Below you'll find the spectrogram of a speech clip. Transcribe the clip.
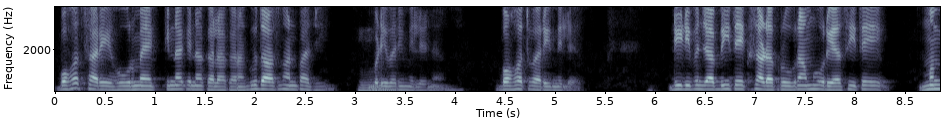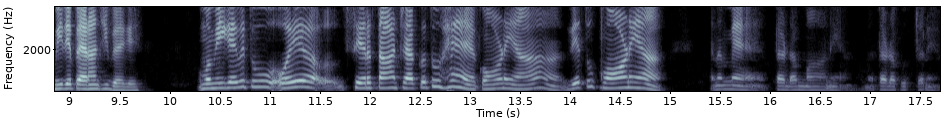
ਬਹੁਤ ਸਾਰੇ ਹੋਰ ਮੈਂ ਕਿੰਨਾ ਕਿੰਨਾ ਕਲਾਕਾਰਾਂ ਗੁਰਦਾਸ ਮਾਨ ਭਾਜੀ। ਬੜੀ ਵਾਰੀ ਮਿਲੇ ਨੇ ਬਹੁਤ ਵਾਰੀ ਮਿਲੇ। ਡੀਡੀ ਪੰਜਾਬੀ ਤੇ ਇੱਕ ਸਾਡਾ ਪ੍ਰੋਗਰਾਮ ਹੋ ਰਿਹਾ ਸੀ ਤੇ ਮੰਮੀ ਦੇ ਪੈਰਾਂ 'ਚ ਹੀ ਬਹਿ ਗਏ। ਮੰਮੀ ਕਹੇ ਵੀ ਤੂੰ ਓਏ ਸਿਰ ਤਾਂ ਚੱਕ ਤੂੰ ਹੈ ਕੌਣ ਆ? ਵੇ ਤੂੰ ਕੌਣ ਆ? ਕਹਿੰਦਾ ਮੈਂ ਤੁਹਾਡਾ ਮਾਂ ਆ ਮੈਂ ਤੁਹਾਡਾ ਪੁੱਤਰ ਆ।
